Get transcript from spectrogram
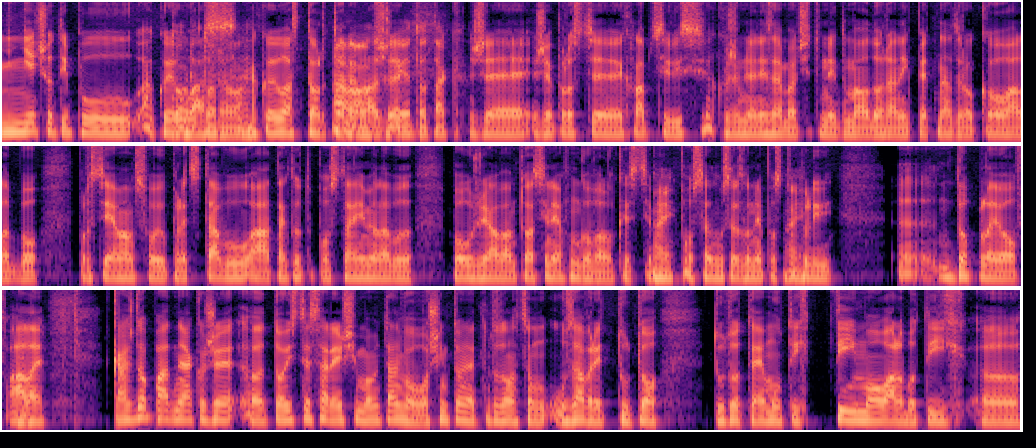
niečo typu, ako je u vás, ako je u vás Tortorella, Áno, že, je to tak. že, že proste chlapci, vy si, akože mňa nezaujíma, či tu niekto má odohraných 15 rokov, alebo proste ja mám svoju predstavu a takto to postavíme, lebo bohužiaľ vám to asi nefungovalo, keď ste Hej. poslednú sezónu nepostupili e, do play-off, ale každopádne akože e, to isté sa rieši momentálne vo Washingtone, týmto chcem uzavrieť túto, túto tému tých tímov alebo tých e,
